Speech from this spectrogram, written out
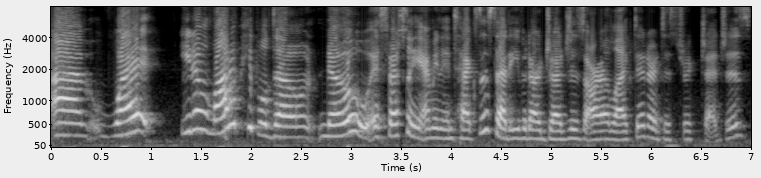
um, what you know, a lot of people don't know, especially, I mean, in Texas, that even our judges are elected, our district judges,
